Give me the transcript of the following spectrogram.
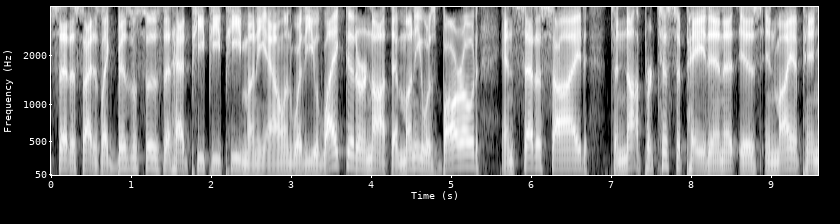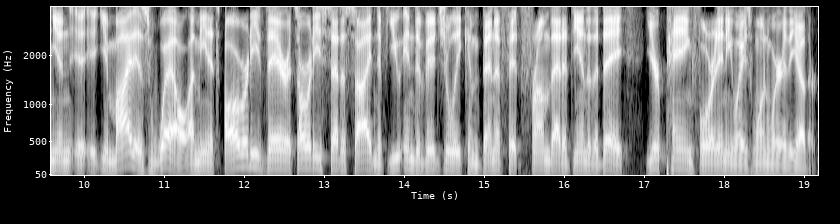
set aside. It's like businesses that had PPP money, Alan, whether you liked it or not, that money was borrowed and set aside to not participate in it is, in my opinion, it, it- you might as well. I mean, it's already there, it's already set aside, and if you individually can benefit from that at the end of the day, you're paying for it anyways, one way or the other.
